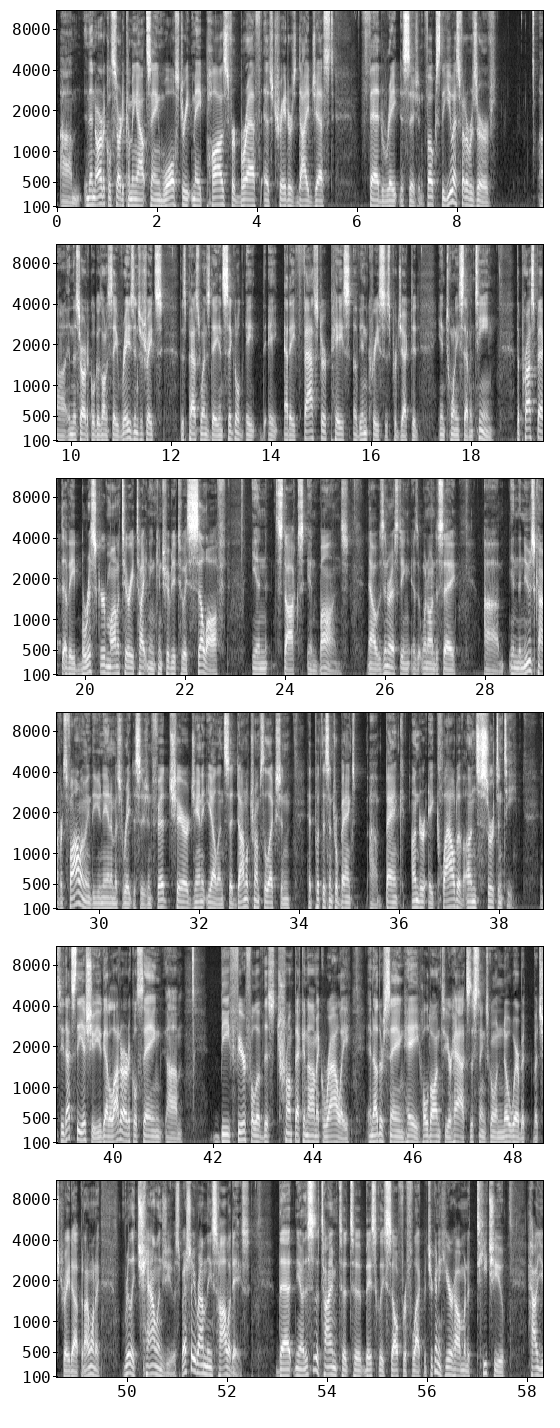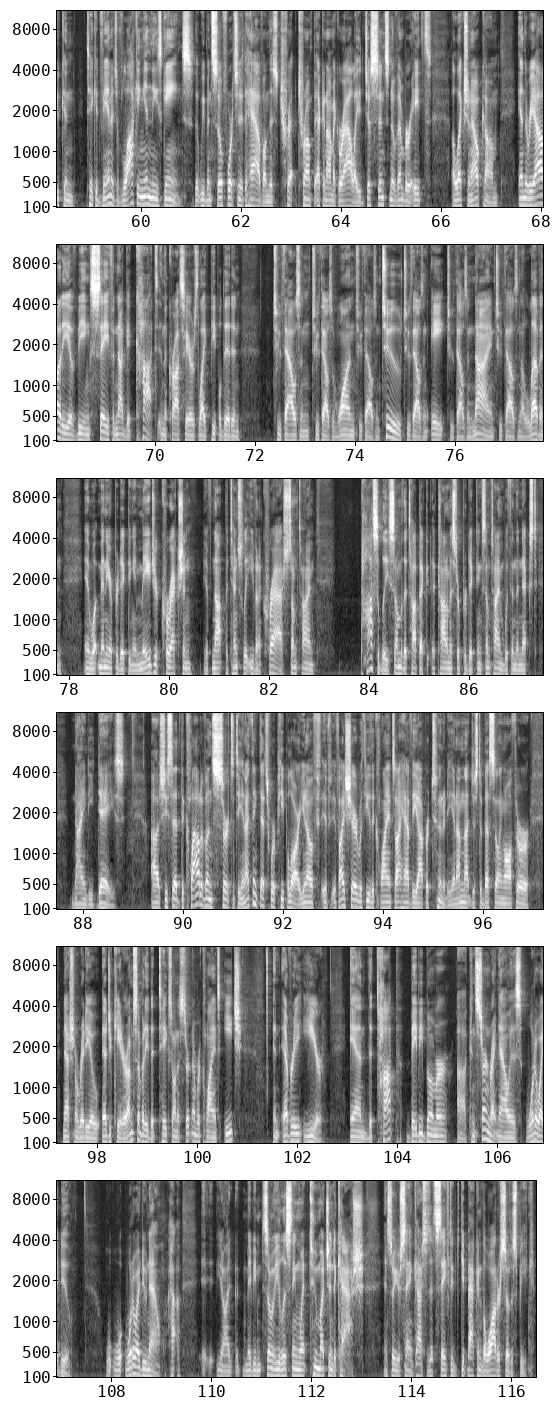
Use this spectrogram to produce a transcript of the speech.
Um, and then articles started coming out saying Wall Street may pause for breath as traders digest Fed rate decision. Folks, the U.S. Federal Reserve, uh, in this article, goes on to say raised interest rates this past Wednesday and signaled a, a, at a faster pace of increases projected in 2017. The prospect of a brisker monetary tightening contributed to a sell off in stocks and bonds. Now, it was interesting as it went on to say, um, in the news conference following the unanimous rate decision, Fed Chair Janet Yellen said Donald Trump's election had put the central bank's uh, bank under a cloud of uncertainty. And see, that's the issue. You got a lot of articles saying, um, be fearful of this Trump economic rally, and others saying, hey, hold on to your hats. This thing's going nowhere but, but straight up. And I want to really challenge you, especially around these holidays, that you know this is a time to, to basically self reflect. But you're going to hear how I'm going to teach you how you can take advantage of locking in these gains that we've been so fortunate to have on this tr- Trump economic rally just since November 8th election outcome. And the reality of being safe and not get caught in the crosshairs like people did in 2000, 2001, 2002, 2008, 2009, 2011, and what many are predicting a major correction, if not potentially even a crash, sometime, possibly some of the top ec- economists are predicting sometime within the next 90 days. Uh, she said the cloud of uncertainty, and I think that's where people are. You know, if, if, if, I shared with you the clients I have the opportunity, and I'm not just a best selling author or national radio educator, I'm somebody that takes on a certain number of clients each and every year. And the top baby boomer uh, concern right now is what do I do? W- what do I do now? How, you know, I, maybe some of you listening went too much into cash. And so you're saying, gosh, is it safe to get back into the water, so to speak?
